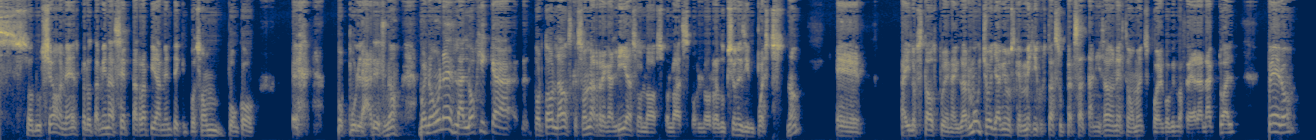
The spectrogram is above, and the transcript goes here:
soluciones, pero también acepta rápidamente que pues son poco, eh, populares, ¿no? Bueno, una es la lógica por todos lados, que son las regalías o, los, o las o las reducciones de impuestos, ¿no? Eh, ahí los estados pueden ayudar mucho. Ya vimos que México está súper satanizado en este momento por el gobierno federal actual, pero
